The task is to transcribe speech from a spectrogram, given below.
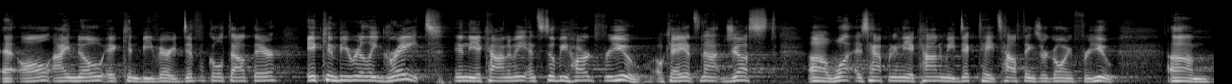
at all. I know it can be very difficult out there. It can be really great in the economy and still be hard for you, okay? It's not just uh, what is happening in the economy dictates how things are going for you. Um,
